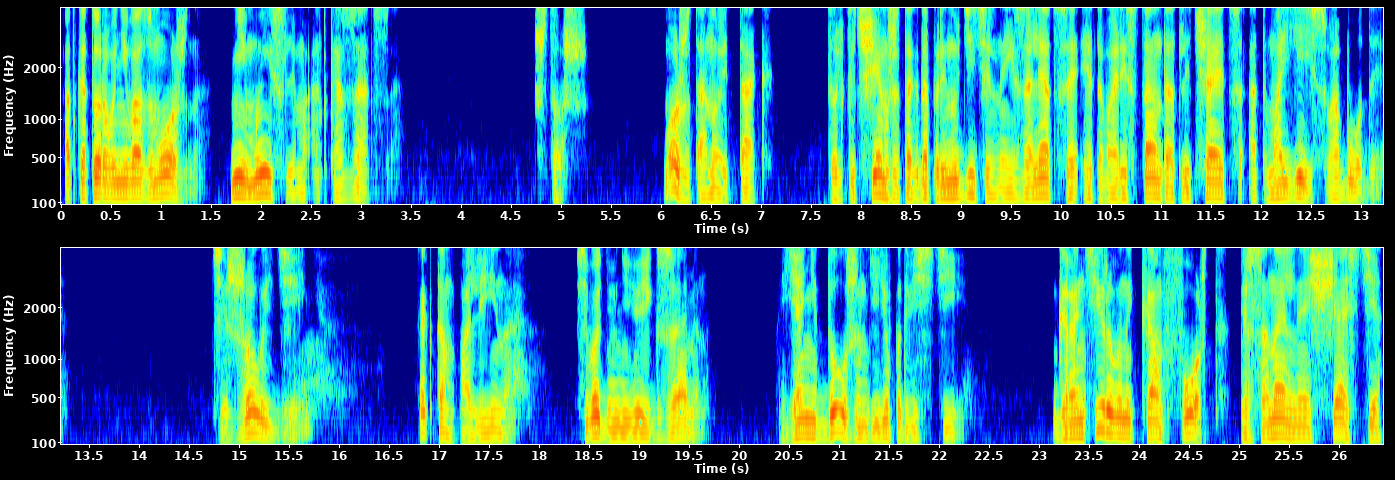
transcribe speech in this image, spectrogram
от которого невозможно, немыслимо отказаться. Что ж, может оно и так. Только чем же тогда принудительная изоляция этого арестанта отличается от моей свободы? Тяжелый день. Как там Полина? Сегодня у нее экзамен. Я не должен ее подвести. Гарантированный комфорт, персональное счастье,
